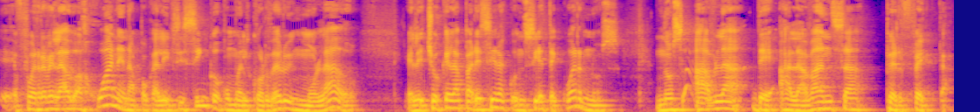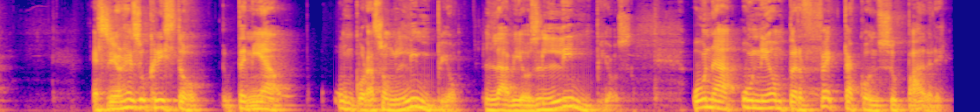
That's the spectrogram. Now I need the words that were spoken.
eh, fue revelado a Juan en Apocalipsis 5 como el Cordero inmolado, el hecho que él apareciera con siete cuernos, nos habla de alabanza perfecta. El Señor Jesucristo tenía un corazón limpio, labios limpios una unión perfecta con su Padre.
